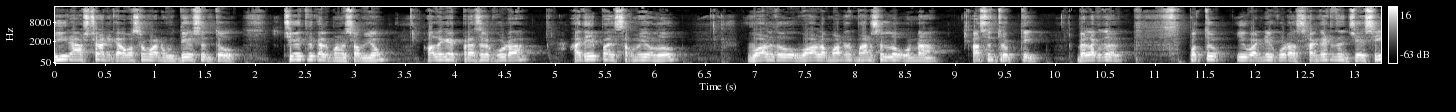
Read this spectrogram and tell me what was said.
ఈ రాష్ట్రానికి అవసరం ఉద్దేశంతో చేతులు కల్పన సమయం అలాగే ప్రజలు కూడా అదే పది సమయంలో వాళ్ళతో వాళ్ళ మన మనసుల్లో ఉన్న అసంతృప్తి వెలగద మొత్తం ఇవన్నీ కూడా సంఘటన చేసి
